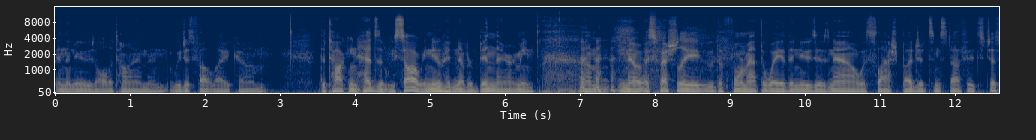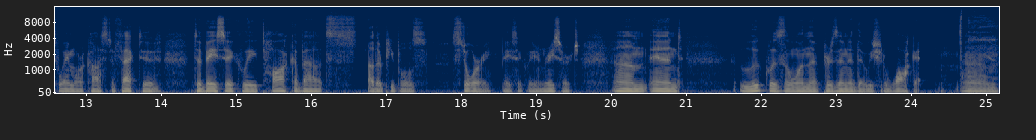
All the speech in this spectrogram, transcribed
in the news all the time, and we just felt like. Um, the talking heads that we saw, we knew had never been there. I mean, um, you know, especially the format, the way the news is now with slash budgets and stuff, it's just way more cost effective to basically talk about other people's story, basically, and research. Um, and Luke was the one that presented that we should walk it. Um,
